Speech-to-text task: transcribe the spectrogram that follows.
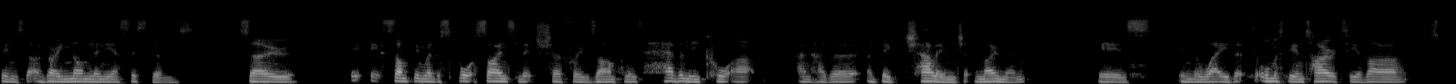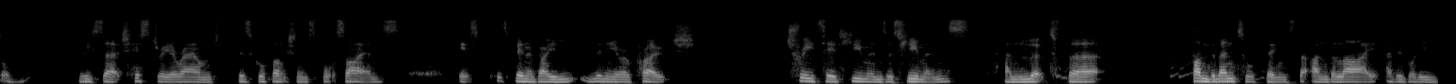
things that are very non-linear systems. So it's something where the sports science literature, for example, is heavily caught up and has a, a big challenge at the moment is in the way that almost the entirety of our sort of research history around physical function and sports science it's it's been a very linear approach treated humans as humans and looked for fundamental things that underlie everybody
